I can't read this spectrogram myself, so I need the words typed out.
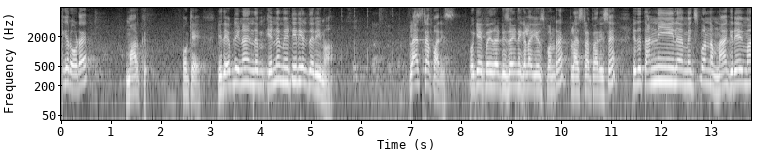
டைகரோட மார்க்கு ஓகே இது எப்படின்னா இந்த என்ன மெட்டீரியல் தெரியுமா? பிளாஸ்டா பாரிஸ் ஓகே இப்போ இதை டிசைனுக்கெல்லாம் யூஸ் பண்ணுற பிளாஸ்டா பாரிஸு இது தண்ணியில் மிக்ஸ் பண்ணோம்னா கிரேவி மா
